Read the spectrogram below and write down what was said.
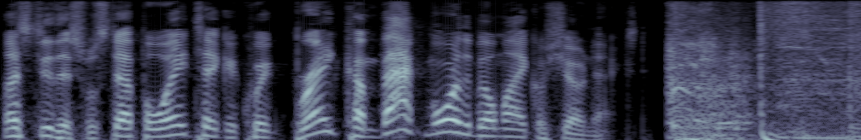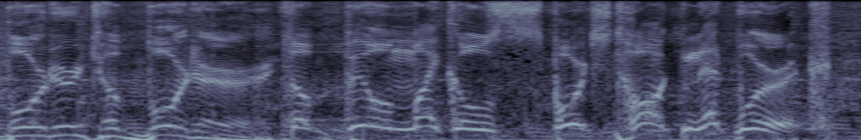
Let's do this. We'll step away, take a quick break, come back. More of the Bill Michaels Show next. Border to border, the Bill Michaels Sports Talk Network.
